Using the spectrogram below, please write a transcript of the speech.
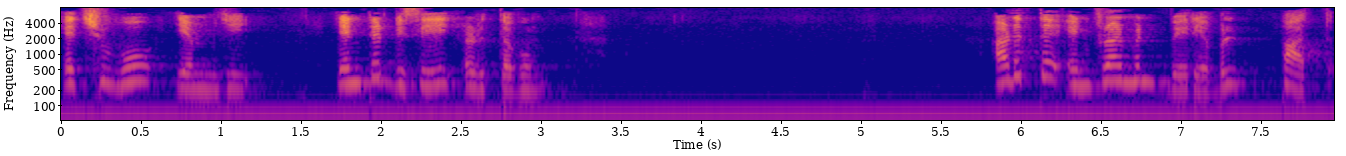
ஹோமே என்டர் விசையை அழுத்தவும். அடுத்த என்விரான்மென்ட் வேரியபிள் பாத்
